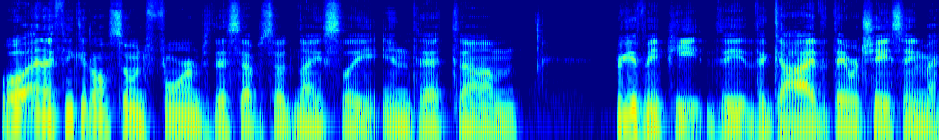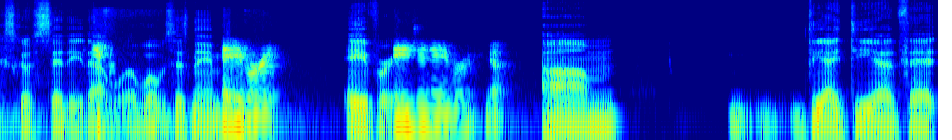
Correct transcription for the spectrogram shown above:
Well, and I think it also informed this episode nicely in that um, forgive me, Pete. The the guy that they were chasing Mexico City. That what was his name? Avery. Avery. Agent Avery. Yeah. Um, the idea that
